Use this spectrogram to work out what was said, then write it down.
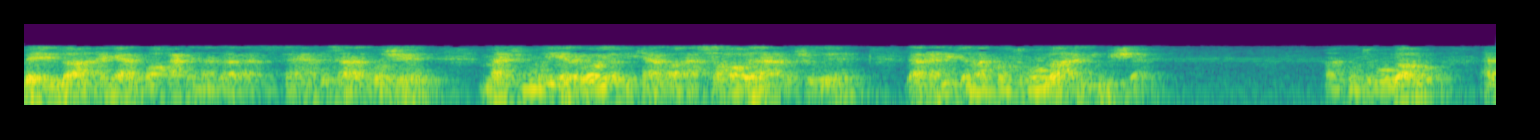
و الا اگر با حق نظر از صحت سند باشه مجموعه روایاتی که الان از صحابه نقل شده در حدیث من کنت مولا از این بیشتر. من کنت مولا رو از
